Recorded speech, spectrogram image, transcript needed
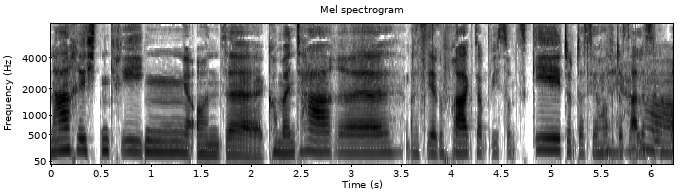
Nachrichten kriegen und äh, Kommentare, dass ihr gefragt habt, wie es uns geht und dass ihr hofft, dass alles in Ja.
